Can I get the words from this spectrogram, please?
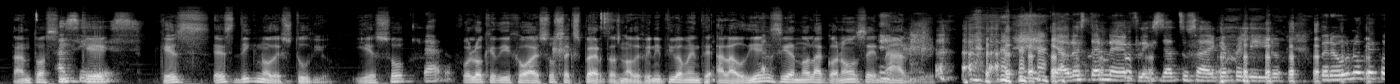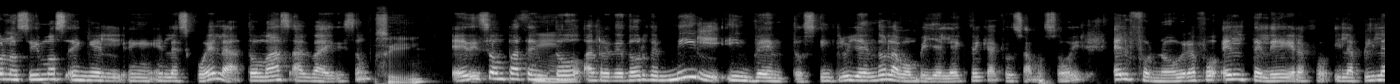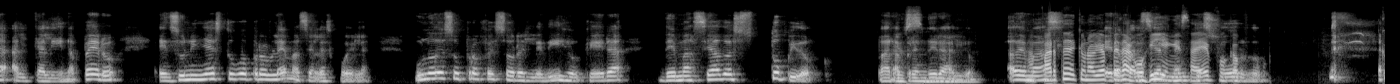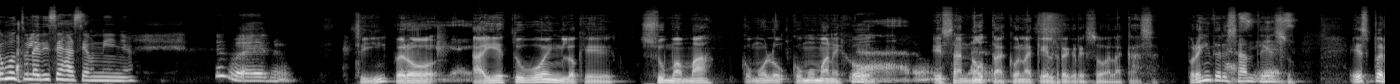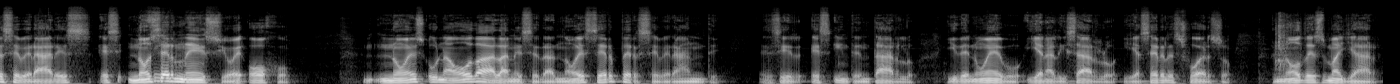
Tanto así, Así que, es. que es, es digno de estudio. Y eso Claro. fue lo que dijo a esos expertos. No, definitivamente a la audiencia no la conoce nadie. y ahora está en Netflix, ya tú sabes qué peligro. Pero uno que conocimos en, el, en, en la escuela, Tomás Alba Edison. Sí, Edison patentó alrededor de mil inventos, incluyendo la bombilla eléctrica que usamos hoy, el fonógrafo, el telégrafo y la pila alcalina. Pero en su niñez tuvo problemas en la escuela. Uno de sus profesores le dijo que era demasiado estúpido para Dios aprender mío. algo. Además, Aparte de que no había pedagogía en esa época. sordo. ¿Cómo tú le dices hacia un niño? Bueno, sí, pero ahí estuvo en lo que su mamá, cómo, lo, cómo manejó claro, esa claro. nota con la que él regresó a la casa. Pero es interesante es. eso. Es perseverar, es, es no Sí. ser necio, eh, ojo. No es una oda a la necedad, no es ser perseverante. Es decir, es intentarlo y de nuevo y analizarlo y hacer el esfuerzo, no desmayar.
